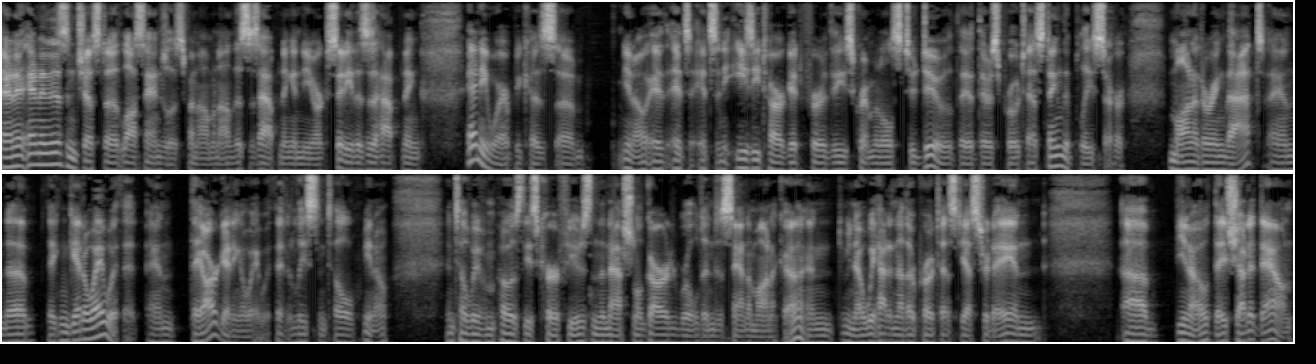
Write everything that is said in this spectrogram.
and it, and it isn't just a Los Angeles phenomenon. This is happening in New York City. This is happening anywhere because um, you know it, it's it's an easy target for these criminals to do. There's protesting. The police are monitoring that, and uh, they can get away with it, and they are getting away with it at least until you know until we've imposed these curfews and the National Guard rolled into Santa Monica, and you know we had another protest yesterday, and. Uh, you know, they shut it down.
